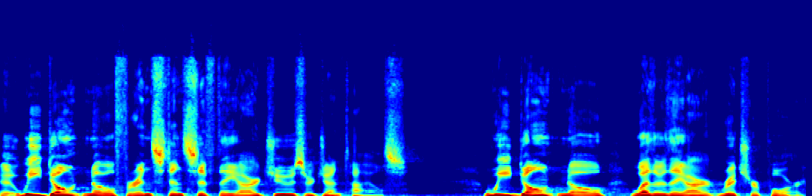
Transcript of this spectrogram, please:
Uh, we don't know, for instance, if they are Jews or Gentiles. We don't know whether they are rich or poor.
